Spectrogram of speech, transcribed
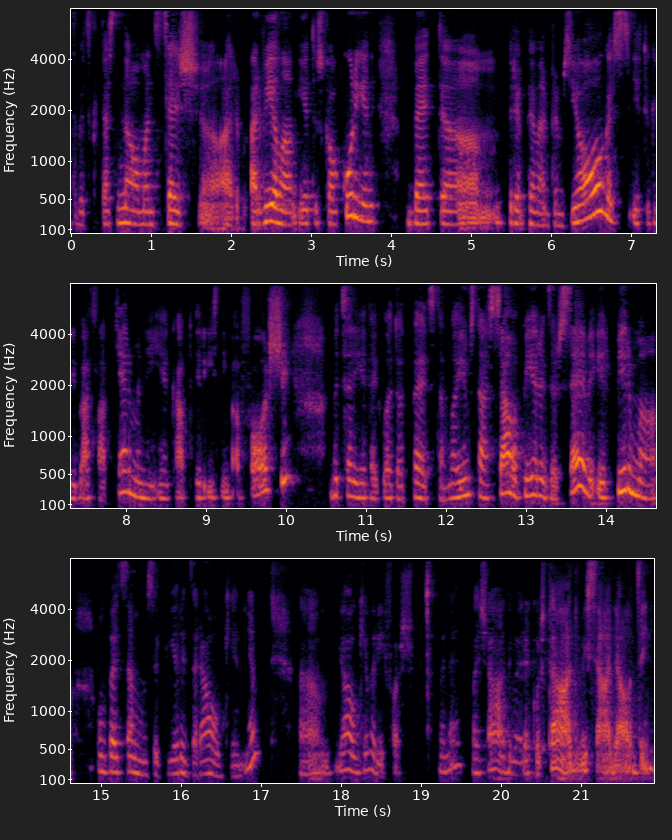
tāpēc, ka tas nav mans ceļš ar, ar vielām iet uz kaut kurieni, bet, um, pie, piemēram, pirms jogas, ja tu gribi atslābt ķermenī, iekāpt, ir īstenībā forši, bet arī ieteiktu lietot pēc tam, lai jums tā sava pieredze ar sevi ir pirmā, un pēc tam mums ir pieredze ar augiem. Ja? Um, jo augi jau arī forši vai ne? Vai šādi, vai rekur tādi, visādi audziņi.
